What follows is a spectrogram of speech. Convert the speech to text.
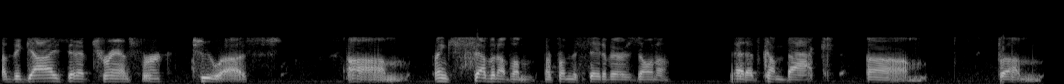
of the guys that have transferred to us, um, I think seven of them are from the state of Arizona that have come back um, from,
